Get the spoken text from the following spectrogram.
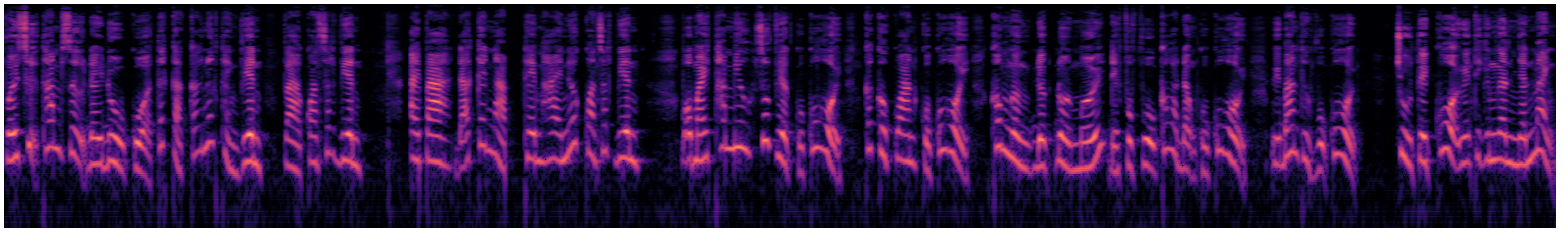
với sự tham dự đầy đủ của tất cả các nước thành viên và quan sát viên. IPA đã kết nạp thêm hai nước quan sát viên. Bộ máy tham mưu giúp việc của Quốc hội, các cơ quan của Quốc hội không ngừng được đổi mới để phục vụ các hoạt động của Quốc hội, Ủy ban Thường vụ Quốc hội Chủ tịch Quốc hội Nguyễn Thị Kim Ngân nhấn mạnh,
